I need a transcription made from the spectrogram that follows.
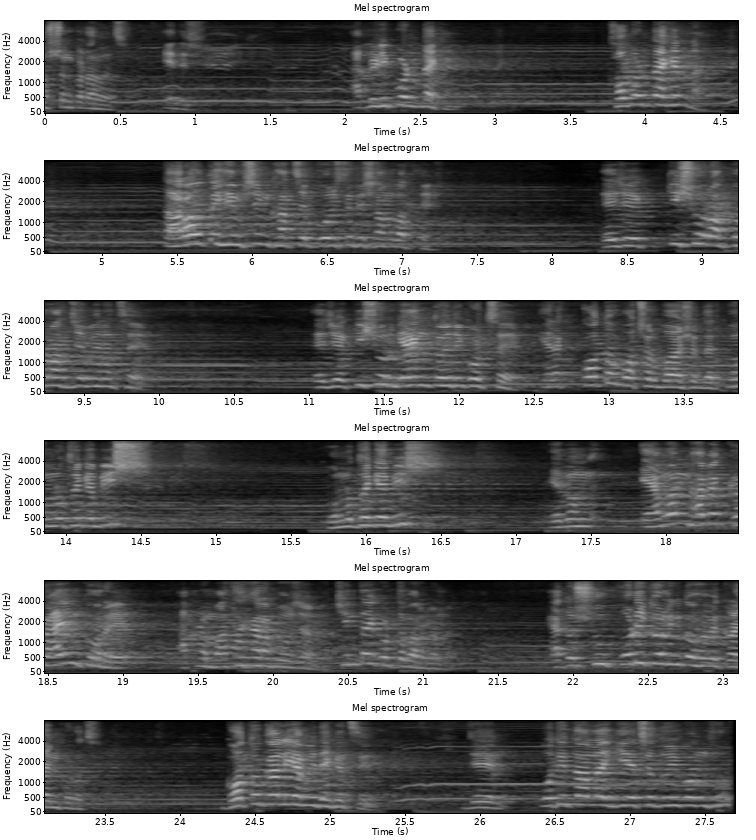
দর্শন করা হয়েছে এদেশে আপনি রিপোর্ট দেখেন। খবর দেখেন না? তারাও তো হিমশিম খাচ্ছে পরিস্থিতি সামলাতে। এই যে কিশোর অপরাধ যে বেড়েছে এই যে কিশোর গ্যাং তৈরি করছে, এরা কত বছর বয়সেদের পনেরো থেকে বিশ? পনেরো থেকে বিশ? এবং এমনভাবে ক্রাইম করে, আপনার মাথা খারাপ হয়ে যাবে, চিন্তাই করতে পারবে না। এত সুপরিকল্পিতভাবে ক্রাইম করেছে। গতকালই আমি দেখেছি যে পতিতালয় গিয়েছে দুই বন্ধু,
